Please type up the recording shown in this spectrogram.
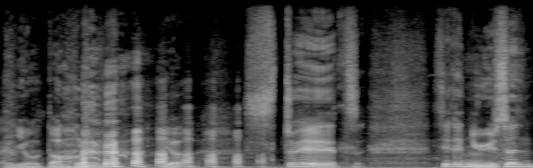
哎有道理，有对这这个女生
